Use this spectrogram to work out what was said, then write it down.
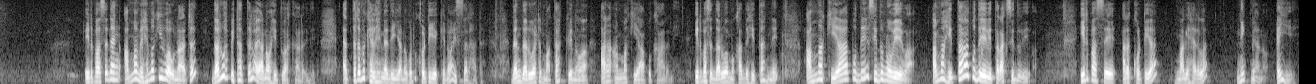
ඊට පස්සේ දැන් අම්මා මෙහෙම කිව්වා වුණාට දරුවා පිටත් වෙලා යනවා හිතුවක්කාර විදිහට. ඇත්තටම කැලේ මැදින් යනකොට කොටියෙක් එනවා ඉස්සරහට. දැන් දරුවට මතක් වෙනවා අර අම්මා කියාපු කාරණේ. ඊට පස්සේ දරුවා මොකද්ද හිතන්නේ? අම්මා කියාපු දේ සිදු නොවේවා. අම්මා හිතාපු දේ විතරක් සිදු වේවා. ඊට පස්සේ අර කොටිය මගේ හැරලා නික්ම යනවා. ඇයි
